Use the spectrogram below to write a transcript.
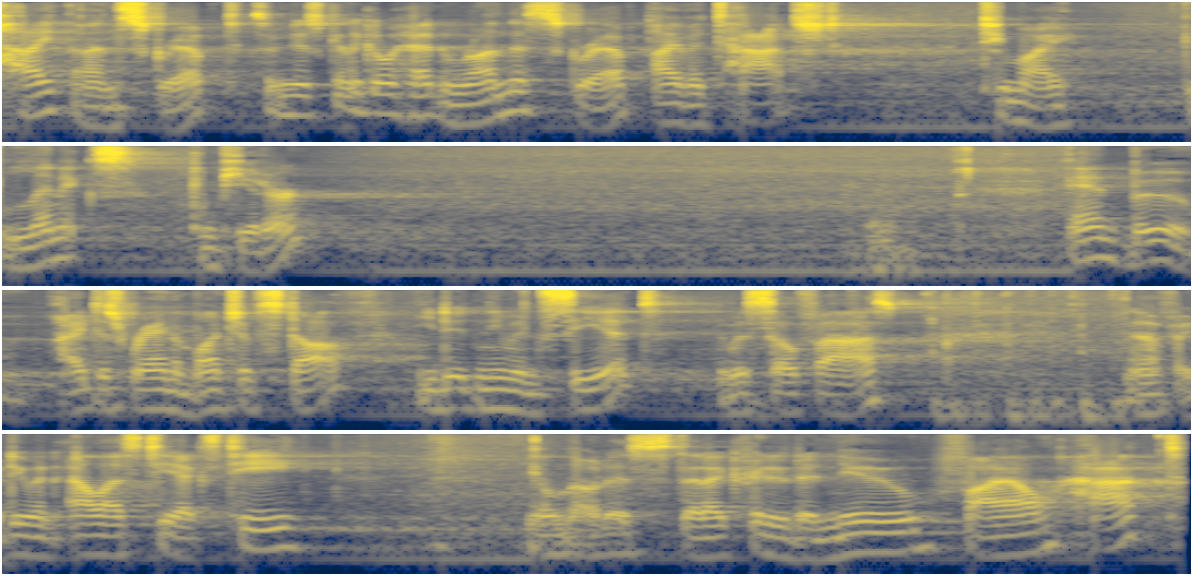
Python script. So I'm just going to go ahead and run this script I've attached to my Linux computer. And boom, I just ran a bunch of stuff. You didn't even see it. It was so fast. Now if I do an lstxt, you'll notice that I created a new file, hacked,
